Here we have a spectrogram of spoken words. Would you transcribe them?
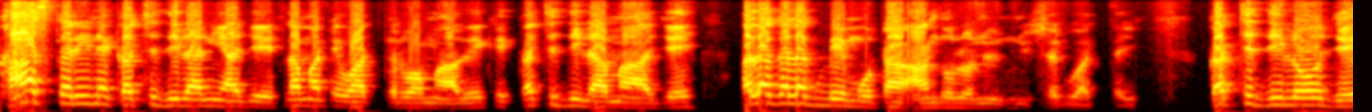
ખાસ કરીને કચ્છ જિલ્લાની આજે એટલા માટે વાત કરવામાં આવે કે કચ્છ જિલ્લામાં આજે અલગ અલગ બે મોટા આંદોલનોની શરૂઆત થઈ. કચ્છ જિલ્લો જે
